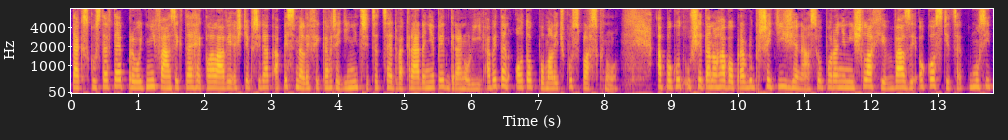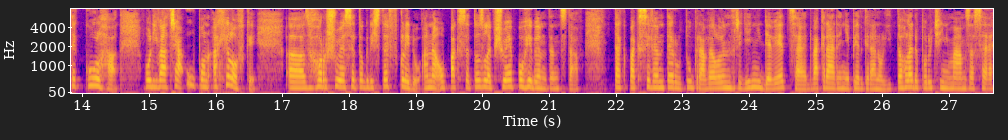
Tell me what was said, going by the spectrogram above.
tak zkuste v té prvotní fázi k té heklalávě ještě přidat apis mellifika v ředění 30C dvakrát denně 5 granulí, aby ten otok pomaličku splasknul. A pokud už je ta noha opravdu přetížená, jsou poraněný šlachy, vazy, okostice, musíte kulhat, bolí vás třeba úpon achilovky, uh, zhoršuje se to, když jste v klidu a naopak se to zlepšuje pohybem ten stav, tak pak si vemte rutu Gravelon z ředění 9C, dvakrát denně 5 granulí. Tohle doporučení mám zase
